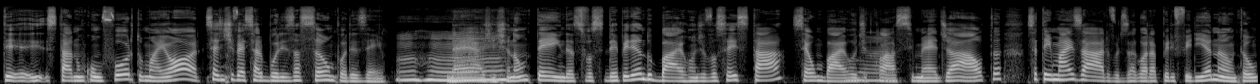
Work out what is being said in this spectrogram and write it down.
ter- estar num conforto maior se a gente tivesse arborização, por exemplo. Uhum. Né? A gente não tem. Se você, dependendo do bairro onde você está, se é um bairro de É. classe média alta, você tem mais árvores. Agora, a periferia não. Então,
